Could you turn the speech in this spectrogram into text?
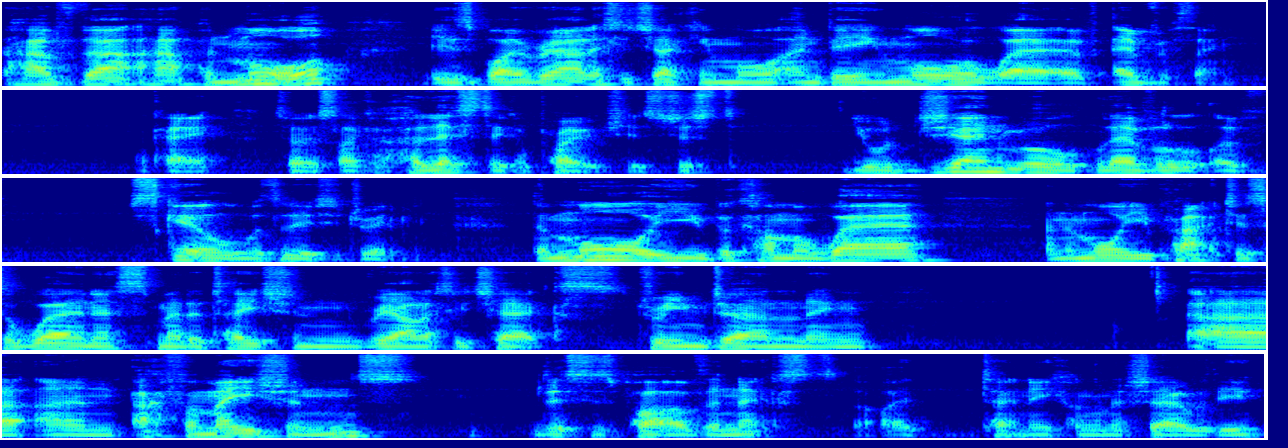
have that happen more is by reality checking more and being more aware of everything. Okay, so it's like a holistic approach. It's just your general level of skill with lucid dreaming. The more you become aware and the more you practice awareness, meditation, reality checks, dream journaling, uh, and affirmations, this is part of the next technique I'm going to share with you,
